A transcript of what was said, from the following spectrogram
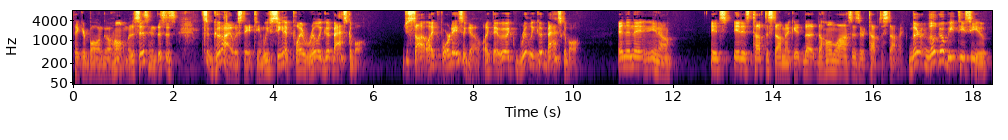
take your ball and go home. But this isn't. This is it's a good Iowa State team. We've seen it play really good basketball. Just saw it like four days ago. Like they were like really good basketball, and then they, you know it's it is tough to stomach. It, the the home losses are tough to stomach. they will go beat TCU.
